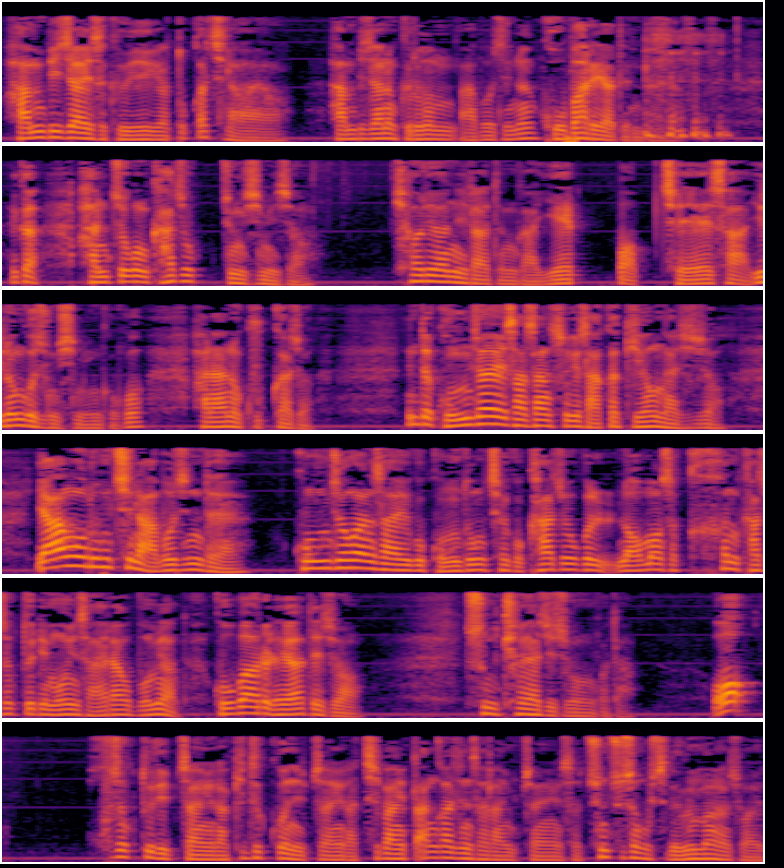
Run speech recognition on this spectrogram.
한비자에서 그 얘기가 똑같이 나와요. 한비자는 그런 아버지는 고발해야 된다. 그러니까 한쪽은 가족 중심이죠. 혈연이라든가 예법, 제사 이런 거 중심인 거고 하나는 국가죠. 근데 공자의 사상 속에서 아까 기억나시죠? 양을 훔친 아버지인데 공정한 사회고 공동체고 가족을 넘어서 큰 가족들이 모인 사회라고 보면 고발을 해야 되죠. 숨겨야지 좋은 거다. 어? 호족들 입장이나 기득권 입장이나 지방에 땅 가진 사람 입장에서 춘추전국 시대 얼마나 좋아요.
